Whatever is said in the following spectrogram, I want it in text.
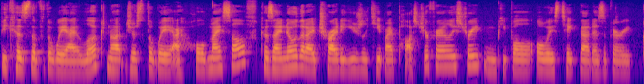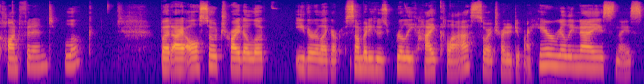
because of the way I look, not just the way I hold myself. Because I know that I try to usually keep my posture fairly straight, and people always take that as a very confident look. But I also try to look either like a, somebody who's really high class. So I try to do my hair really nice, nice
